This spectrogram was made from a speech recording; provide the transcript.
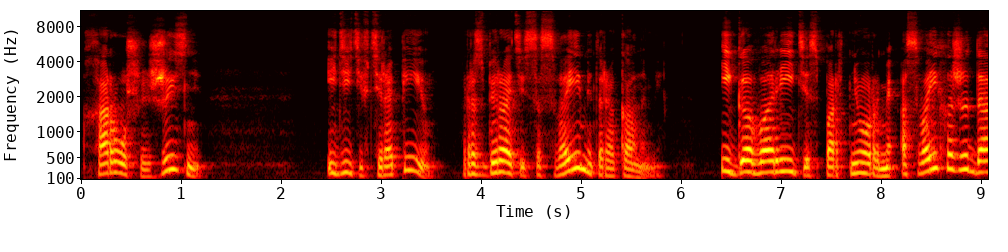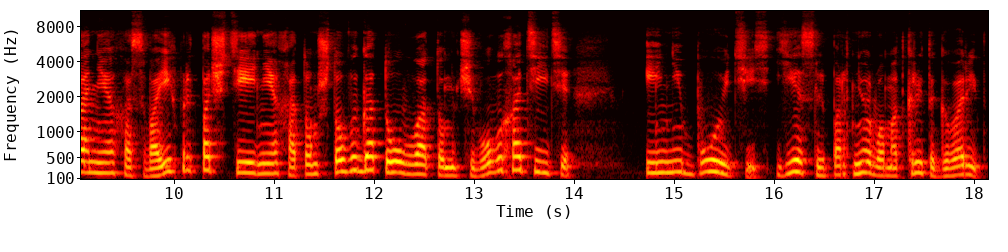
хорошей жизни, идите в терапию, разбирайтесь со своими тараканами, и говорите с партнерами о своих ожиданиях, о своих предпочтениях, о том, что вы готовы, о том, чего вы хотите. И не бойтесь, если партнер вам открыто говорит,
